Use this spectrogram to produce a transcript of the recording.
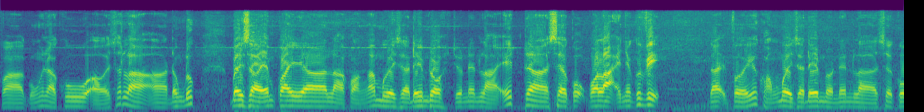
Và cũng là khu ở rất là đông đúc. Bây giờ em quay uh, là khoảng 10 giờ đêm rồi Cho nên là ít uh, xe cộ qua lại nha quý vị. Đấy với khoảng 10 giờ đêm rồi nên là xe cộ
